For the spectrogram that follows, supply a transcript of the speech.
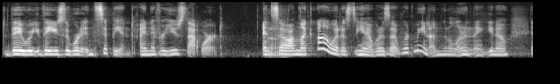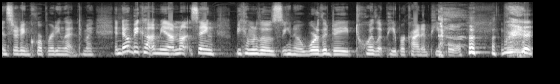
they were they used the word incipient. I never used that word. And so I'm like, oh, what does you know what does that word mean? I'm gonna learn that, you know, and start incorporating that into my and don't become. I mean, I'm not saying become one of those you know word of the day toilet paper kind of people, where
